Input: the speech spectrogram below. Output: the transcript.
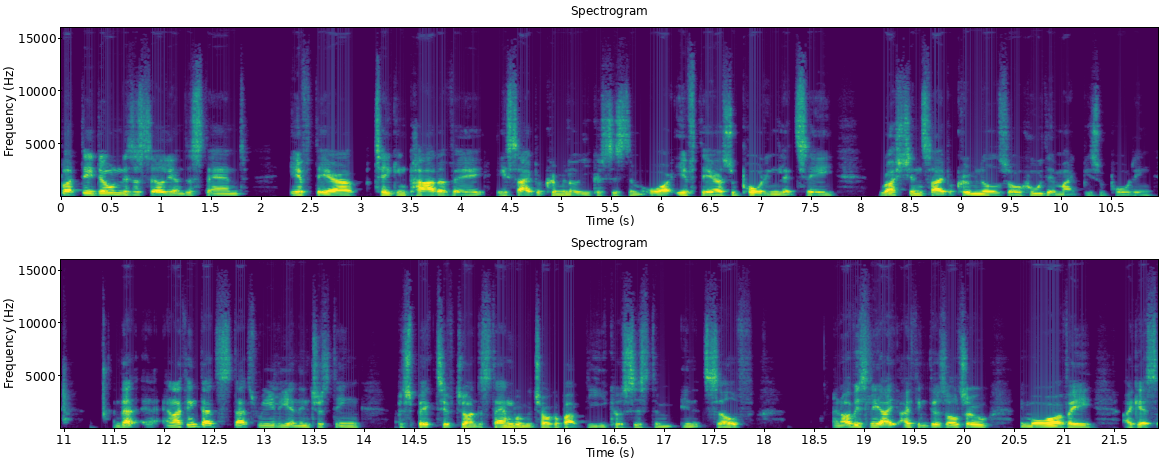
but they don't necessarily understand if they are taking part of a, a cyber criminal ecosystem or if they are supporting, let's say, Russian cyber criminals or who they might be supporting. And that and I think that's that's really an interesting perspective to understand when we talk about the ecosystem in itself. And obviously I, I think there's also more of a I guess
